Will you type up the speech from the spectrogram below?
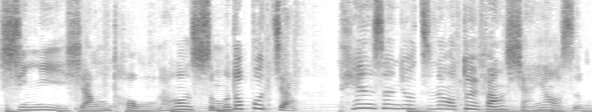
心意相通，然后什么都不讲，天生就知道对方想要什么。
